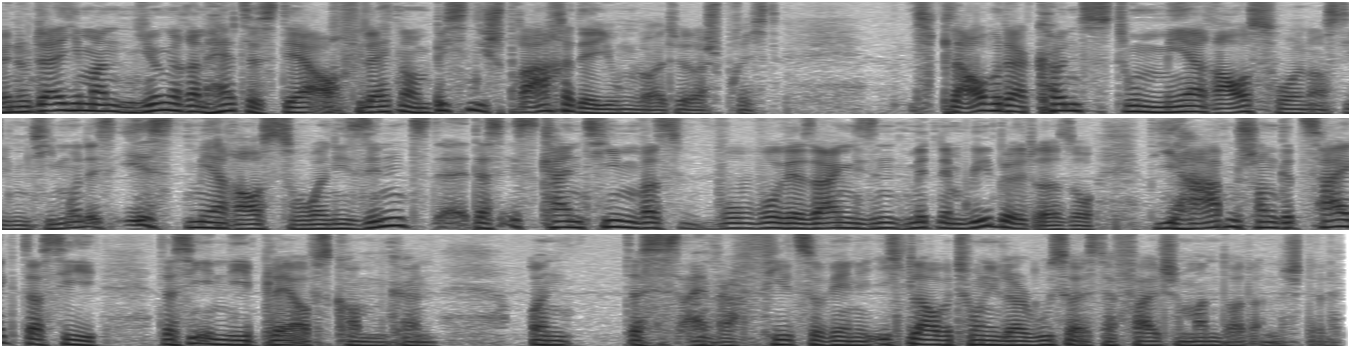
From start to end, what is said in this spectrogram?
wenn du da jemanden Jüngeren hättest, der auch vielleicht noch ein bisschen die Sprache der jungen Leute da spricht, ich glaube, da könntest du mehr rausholen aus diesem Team. Und es ist mehr rauszuholen. Die sind, äh, das ist kein Team, was, wo, wo wir sagen, die sind mitten im Rebuild oder so. Die haben schon gezeigt, dass sie, dass sie in die Playoffs kommen können. Und das ist einfach viel zu wenig. Ich glaube, Tony La Russa ist der falsche Mann dort an der Stelle.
